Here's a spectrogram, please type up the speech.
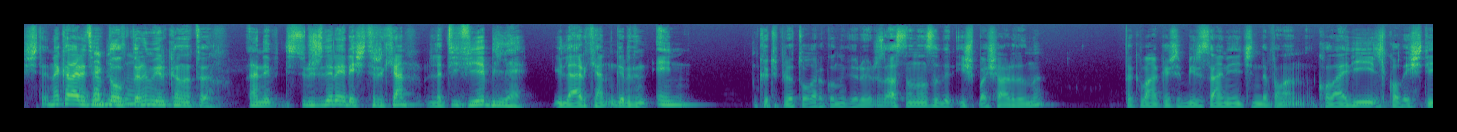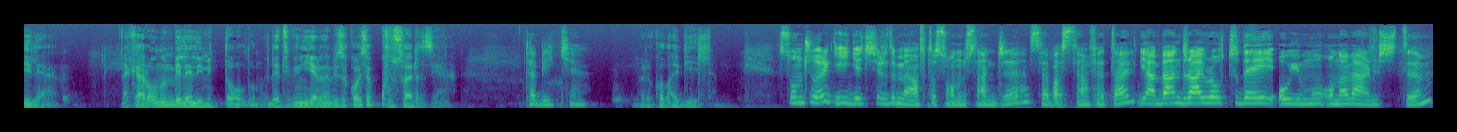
İşte ne kadar yetenekli Tabii olduklarının bir kanıtı. Hani sürücüleri eleştirirken Latifi'ye bile gülerken Grid'in en kötü pilotu olarak onu görüyoruz. Aslında nasıl bir iş başardığını takım arkadaşı bir saniye içinde falan kolay değil. Kolay iş değil yani. Ne kadar onun bile limitte olduğunu. Latifi'nin yerine bizi koysak kusarız yani. Tabii ki. Böyle kolay değil. Sonuç olarak iyi geçirdi mi hafta sonu sence Sebastian Vettel? Yani ben Driver of Today oyumu ona vermiştim.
